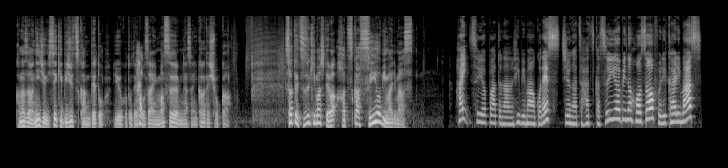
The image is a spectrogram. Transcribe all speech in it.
金沢21世紀美術館でということでございます、皆さんいかがでしょうか。さて続きましては20日水曜日参ります。はい、水曜パートナーの日々真央子です。10月20日水曜日の放送を振り返ります。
